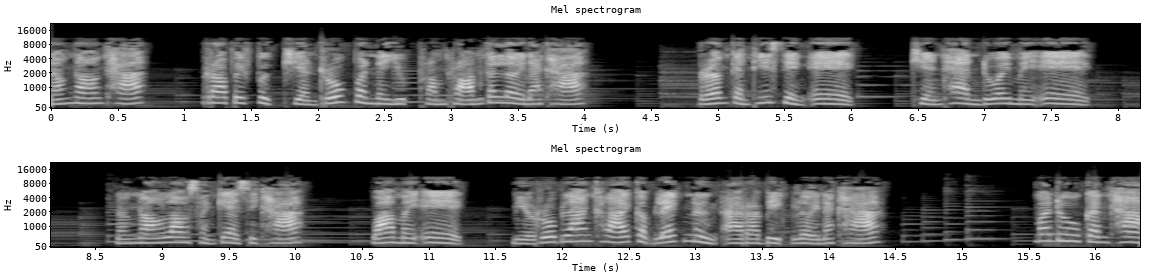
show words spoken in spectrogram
น้องๆ คะ เราไปฝึกเขียนรูปวรรณยุกต์พร้อม ๆ กันเลยนะคะ เริ่มกันที่เสียงเอก เขียนแทนด้วยไม้เอก น้องๆ ลองสังเกตสิคะ ว่าไม้เอก มีรูปร่างคล้ายกับเลขหนึ่งอาราบิกเลยนะคะ มาดูกันค่ะ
